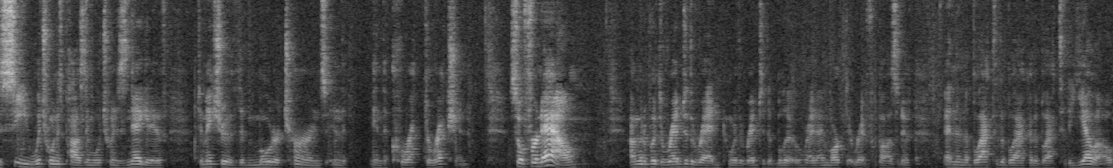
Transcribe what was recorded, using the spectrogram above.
to see which one is positive and which one is negative to make sure that the motor turns in the, in the correct direction. So for now, I'm going to put the red to the red, or the red to the blue, right? I marked it red for positive, and then the black to the black, or the black to the yellow,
